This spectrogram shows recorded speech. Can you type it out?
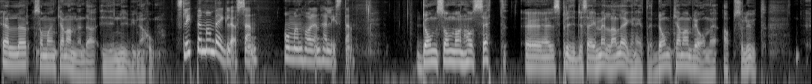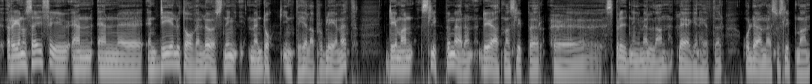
eller som man kan använda i nybyggnation. Slipper man vägglösen om man har den här listan? De som man har sett eh, sprider sig mellan lägenheter, de kan man bli av med absolut. Renosafe är ju en, en, eh, en del utav en lösning men dock inte hela problemet. Det man slipper med den det är att man slipper eh, spridning mellan lägenheter och därmed så slipper man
